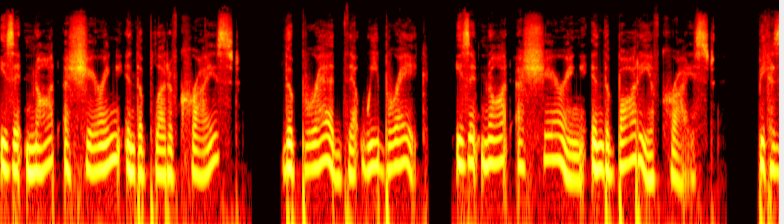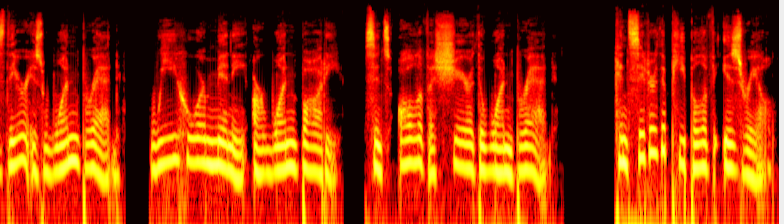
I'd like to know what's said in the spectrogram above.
is it not a sharing in the blood of Christ? The bread that we break, is it not a sharing in the body of Christ? Because there is one bread, we who are many are one body, since all of us share the one bread. Consider the people of Israel.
